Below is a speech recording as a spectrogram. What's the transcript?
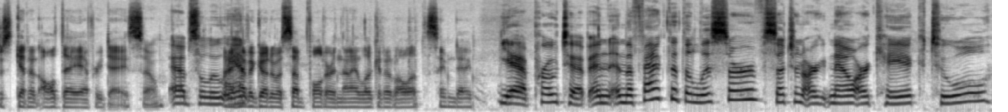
just get it all day every day. So Absolutely. I have it go to a subfolder and then I look at it all at the same day. Yeah, pro tip. And and the fact that the listserv, such an ar- now archaic tool,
